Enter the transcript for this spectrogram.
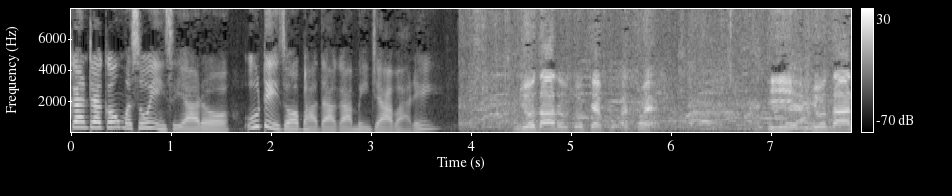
ကန်တက်ကုန်း မစိုးရင်ဆရာတော် ဦးတေဇောဘာသာကမိန့်ကြားပါတယ်။မျိုးသားတို့ တိုးတက်ဖို့အတွက် ဒီအမျိုးသား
